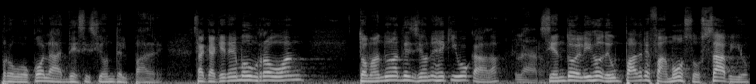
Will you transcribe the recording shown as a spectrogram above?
provocó la decisión del padre. O sea, que aquí tenemos un Roboán tomando unas decisiones equivocadas, Claro. siendo el hijo de un padre famoso, sabio,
